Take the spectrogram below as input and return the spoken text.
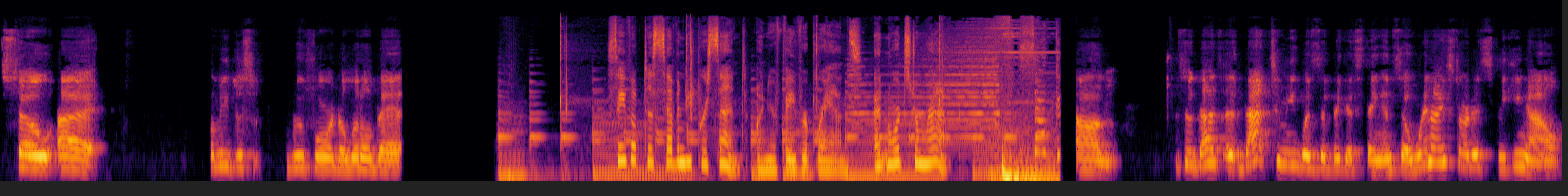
So uh, let me just move forward a little bit. Save up to 70% on your favorite brands at Nordstrom Rack. So good. Um, so that that to me was the biggest thing and so when i started speaking out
